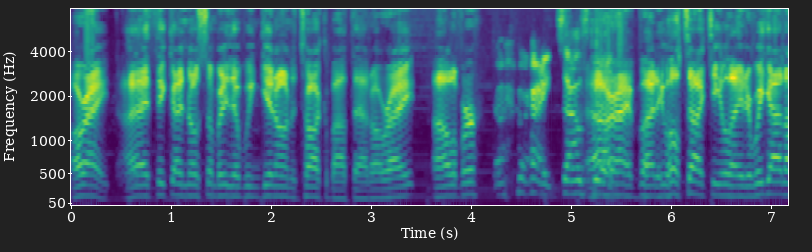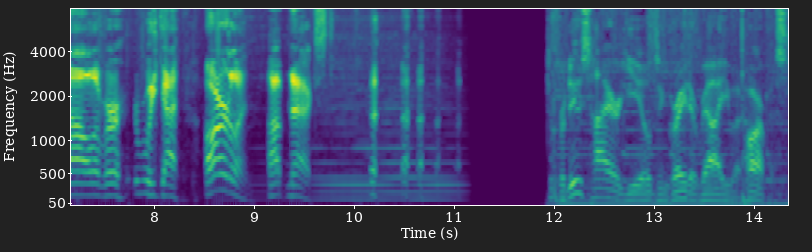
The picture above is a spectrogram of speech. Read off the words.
All right. I think I know somebody that we can get on and talk about that. All right, Oliver? All right. Sounds good. All right, buddy. We'll talk to you later. We got Oliver. We got Arlan up next. to produce higher yields and greater value at harvest,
